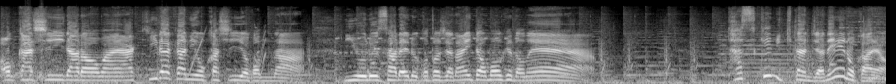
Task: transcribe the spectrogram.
おかしいだろお前明らかにおかしいよこんな許されることじゃないと思うけどね助けに来たんじゃねえのかよ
